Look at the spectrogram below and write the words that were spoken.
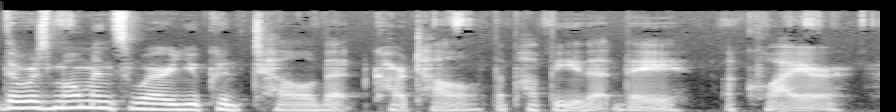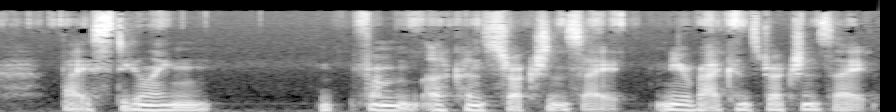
there was moments where you could tell that Cartel, the puppy that they acquire by stealing from a construction site, nearby construction site,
